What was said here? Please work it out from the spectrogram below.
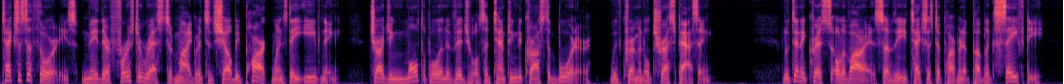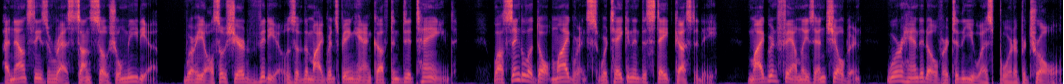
Texas authorities made their first arrests of migrants at Shelby Park Wednesday evening, charging multiple individuals attempting to cross the border with criminal trespassing. Lieutenant Chris Olivares of the Texas Department of Public Safety announced these arrests on social media, where he also shared videos of the migrants being handcuffed and detained. While single adult migrants were taken into state custody, migrant families and children were handed over to the U.S. Border Patrol.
